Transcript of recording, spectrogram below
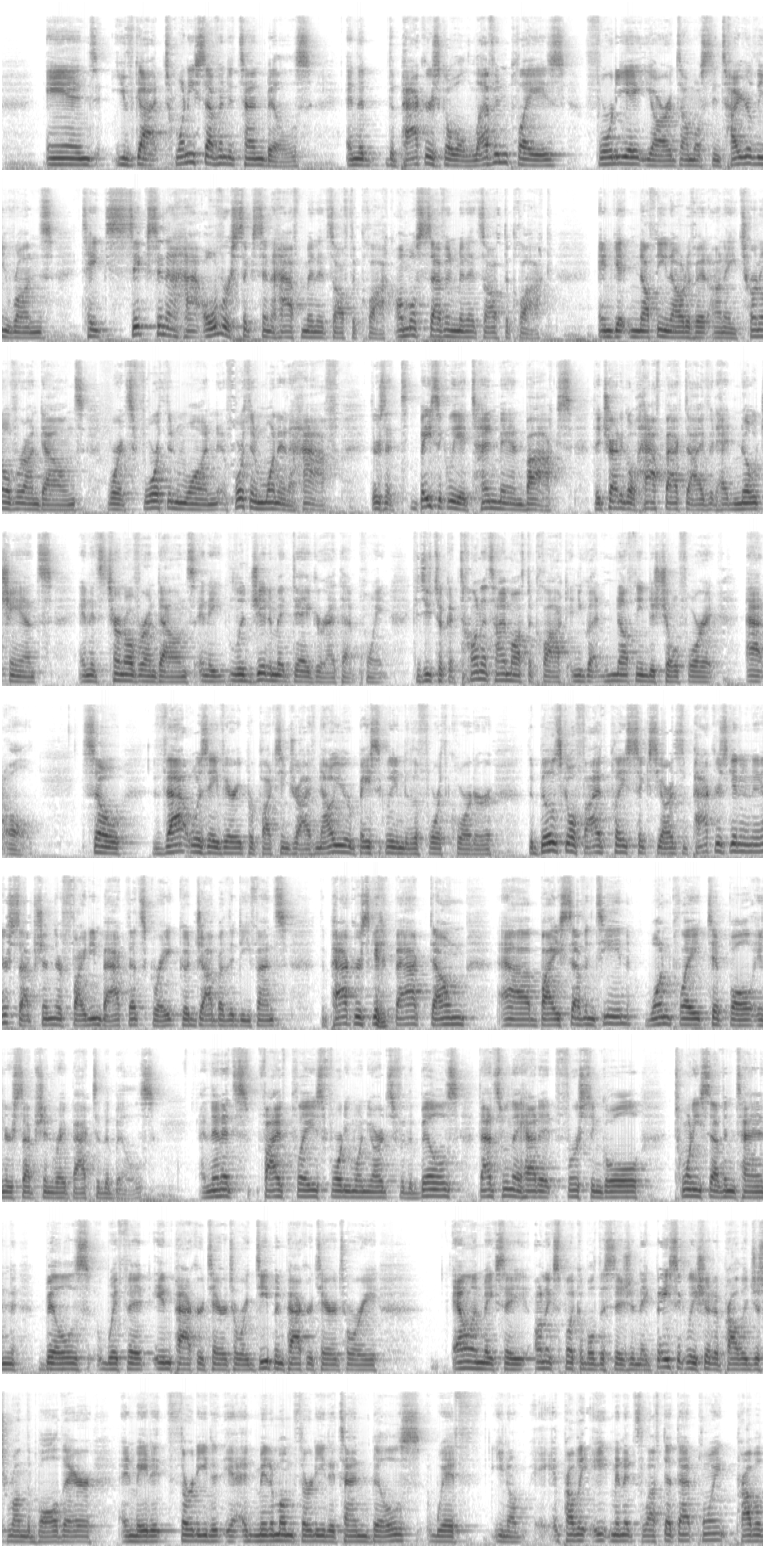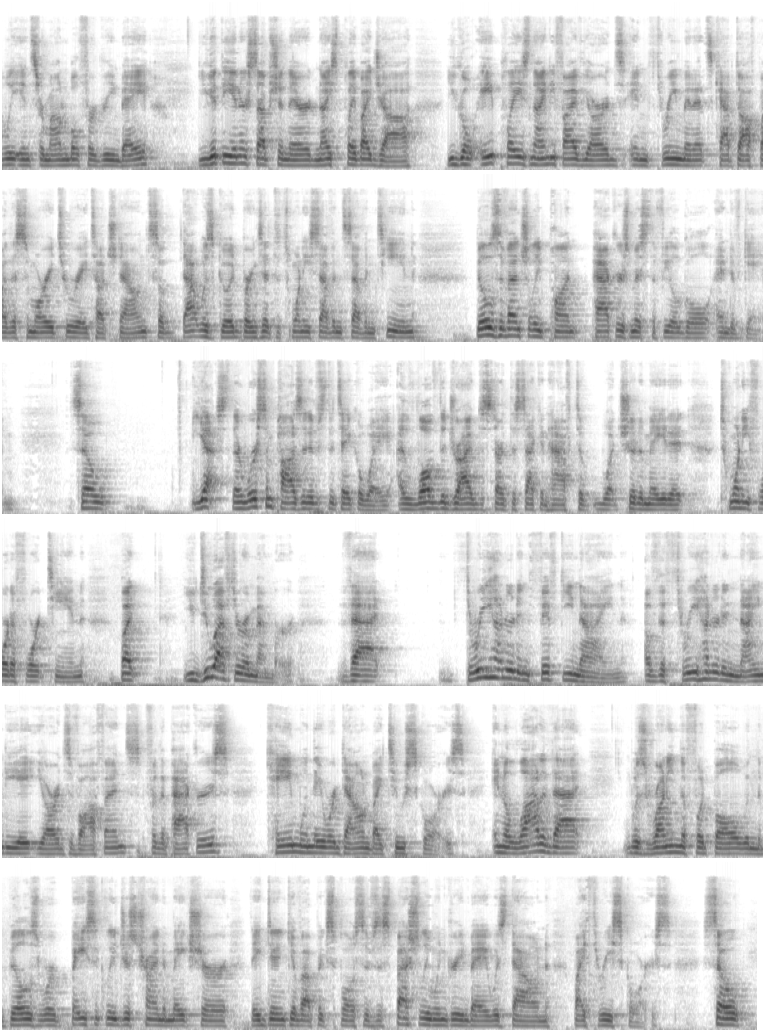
And you've got 27 to 10 Bills, and the, the Packers go 11 plays, 48 yards, almost entirely runs, take six and a half, over six and a half minutes off the clock, almost seven minutes off the clock and get nothing out of it on a turnover on downs where it's fourth and one, fourth and one and a half. There's a basically a 10 man box. They try to go halfback dive. It had no chance, and it's turnover on downs and a legitimate dagger at that point because you took a ton of time off the clock and you got nothing to show for it at all. So that was a very perplexing drive. Now you're basically into the fourth quarter. The Bills go five plays, six yards. The Packers get an interception. They're fighting back. That's great. Good job by the defense. The Packers get it back down uh, by 17. One play, tip ball, interception right back to the Bills. And then it's five plays, 41 yards for the Bills. That's when they had it first and goal, 27 10. Bills with it in Packer territory, deep in Packer territory. Allen makes a unexplicable decision. They basically should have probably just run the ball there and made it 30 to at minimum 30 to 10 Bills with, you know, probably 8 minutes left at that point, probably insurmountable for Green Bay. You get the interception there, nice play by Ja. You go 8 plays, 95 yards in 3 minutes capped off by the Samori Toure touchdown. So that was good, brings it to 27-17. Bills eventually punt, Packers miss the field goal, end of game. So yes, there were some positives to take away. I love the drive to start the second half to what should have made it 24 to 14. But you do have to remember that 359 of the 398 yards of offense for the Packers came when they were down by two scores. And a lot of that was running the football when the Bills were basically just trying to make sure they didn't give up explosives, especially when Green Bay was down by three scores. So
